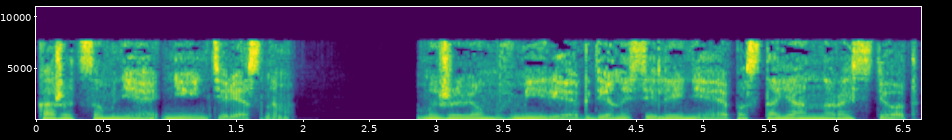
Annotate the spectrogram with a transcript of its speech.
кажется мне неинтересным. Мы живем в мире, где население постоянно растет,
